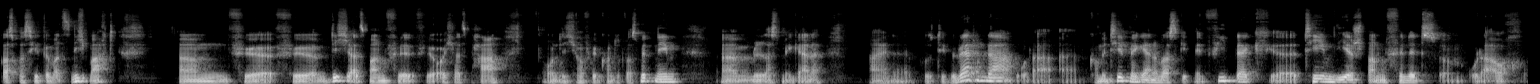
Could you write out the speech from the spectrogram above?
was passiert, wenn man es nicht macht, ähm, für, für dich als Mann, für, für euch als Paar. Und ich hoffe, ihr konntet was mitnehmen. Ähm, lasst mir gerne eine positive Bewertung da oder kommentiert mir gerne was, gebt mir Feedback, äh, Themen, die ihr spannend findet oder auch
